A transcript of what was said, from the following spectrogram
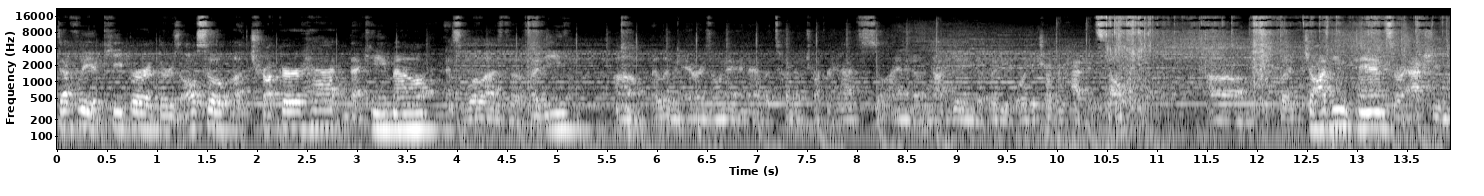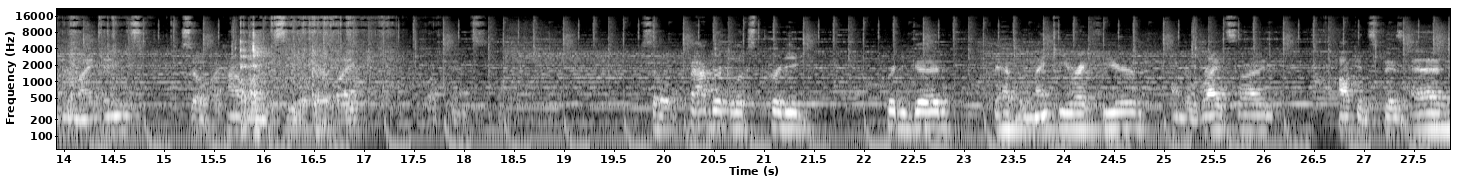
definitely a keeper. There's also a trucker hat that came out as well as the hoodie. Um, I live in Arizona and I have a ton of trucker hats, so I ended up not getting the hoodie or the trucker hat itself. Um, but jogging pants are actually one of my things, so I kind of wanted to see what they're like. So fabric looks pretty, pretty good. They have the Nike right here on the right side, Hawkins Phys Ed.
